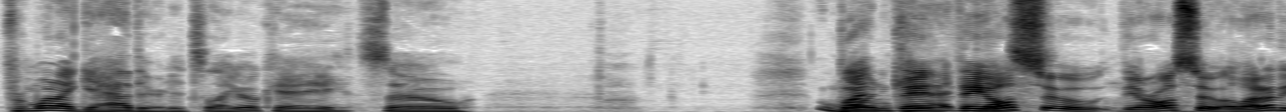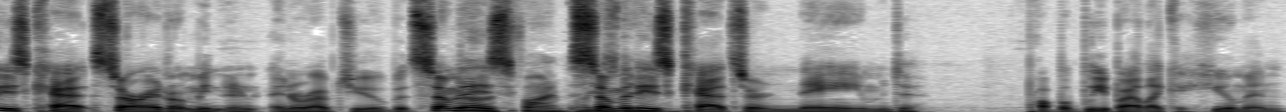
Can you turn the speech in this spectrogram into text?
from what I gathered, it's like okay, so but one they, cat. they also they're also a lot of these cats. Sorry, I don't mean to interrupt you, but some No, of these some of these cats are named probably by like a human,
